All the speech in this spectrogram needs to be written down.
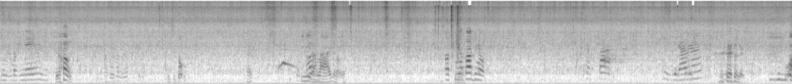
หนึ่งมันแน่นพี่น้องเอิจิโต๊ะที่นี่ละลายกันหรอเอาเนื้อก็พี่น้องป้าขี่ไปไานะโอ้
